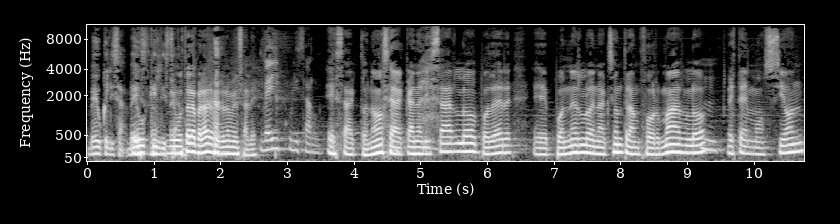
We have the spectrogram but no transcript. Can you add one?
Me gustó la palabra pero no me sale. Vehiculizarlo. Exacto, ¿no? O sea, canalizarlo, poder eh, ponerlo en acción, transformarlo, Mm. esta emoción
